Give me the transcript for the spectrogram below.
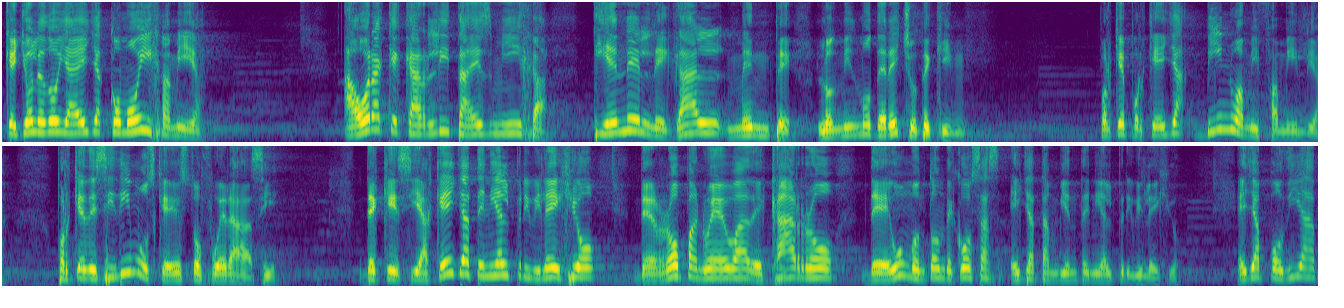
que yo le doy a ella como hija mía. Ahora que Carlita es mi hija, tiene legalmente los mismos derechos de Kim. ¿Por qué? Porque ella vino a mi familia. Porque decidimos que esto fuera así. De que si aquella tenía el privilegio de ropa nueva, de carro, de un montón de cosas, ella también tenía el privilegio. Ella podía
